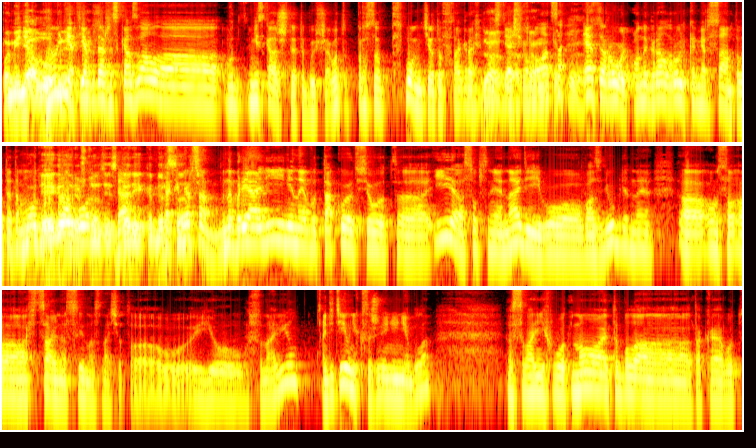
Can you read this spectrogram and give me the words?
поменял ну облик. нет, я бы даже сказал, а, вот не скажешь, что это бывшая. Вот просто вспомните эту фотографию Да, блестящего да, молодца. такое- Это роль, он играл роль коммерсанта. Вот это Вот модный я и говорю, пробор. что он здесь Да, скорее коммерсант. Да, коммерсант. Набриолининое, вот такое вот все вот. а, И, а, собственно, Надя, его возлюбленная, а, он официально сына, значит, ее усыновил. А детей у них, к сожалению, не было своих, вот, но это была такая вот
